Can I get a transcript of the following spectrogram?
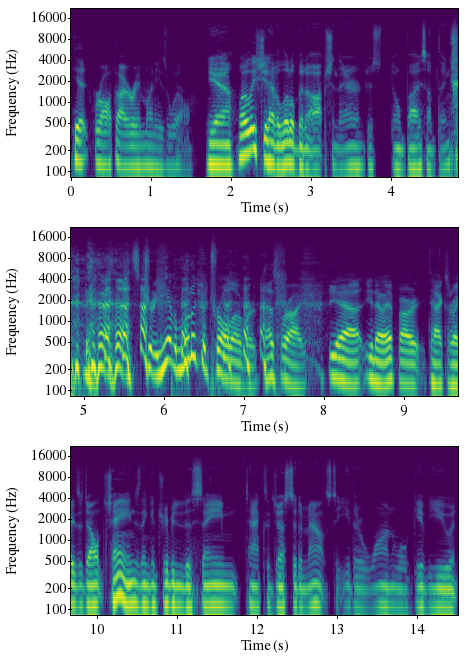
hit Roth IRA money as well. Yeah. Well, at least you'd have a little bit of option there. Just don't buy something. That's true. You have a little control over it. That's right. Yeah. You know, if our tax rates don't change, then contributing the same tax adjusted amounts to either one will give you an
